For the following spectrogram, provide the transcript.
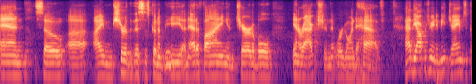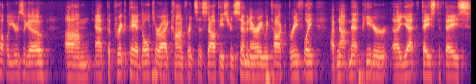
And so uh, I'm sure that this is going to be an edifying and charitable interaction that we're going to have. I had the opportunity to meet James a couple years ago um, at the Pericope Adulterae conference at Southeastern Seminary. We talked briefly. I've not met Peter uh, yet face to face.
